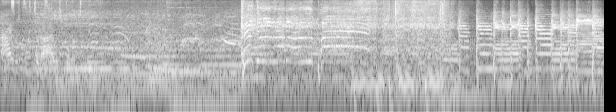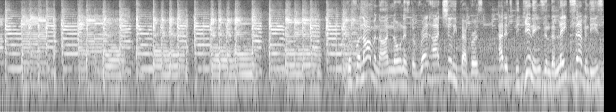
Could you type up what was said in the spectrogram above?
I was born to I was born to be. Phenomenon known as the Red Hot Chili Peppers had its beginnings in the late 70s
